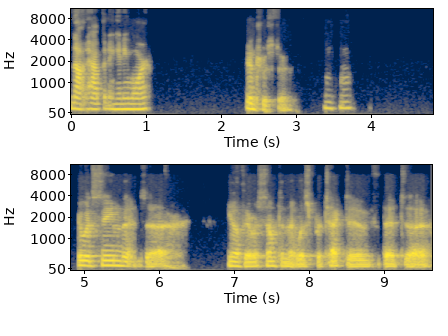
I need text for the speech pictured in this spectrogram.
not happening anymore. Interesting. Mm-hmm. It would seem that uh, you know if there was something that was protective that uh,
